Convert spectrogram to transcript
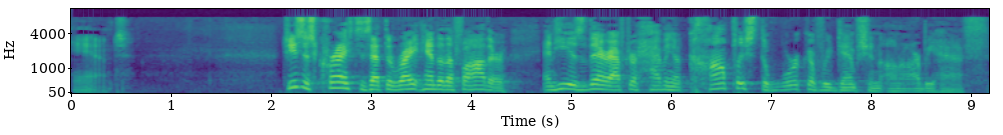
hand. Jesus Christ is at the right hand of the Father and he is there after having accomplished the work of redemption on our behalf.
